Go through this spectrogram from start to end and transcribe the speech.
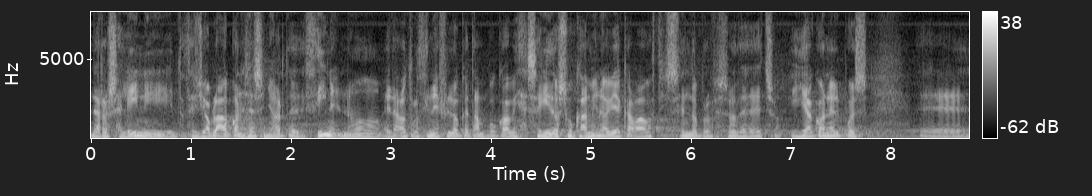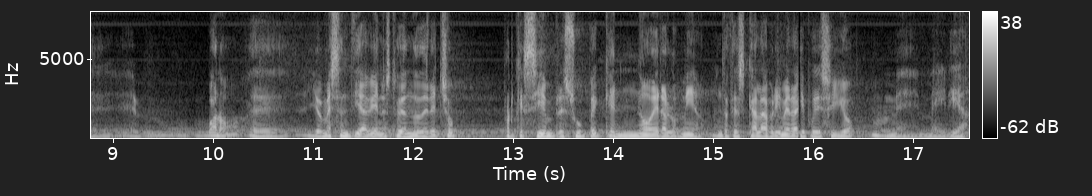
Rossellini, entonces yo hablaba con ese señor de, cine, no era otro cinéfilo que tampoco había seguido su camino, había acabado siendo profesor de Derecho. Y ya con él, pues, eh, bueno, eh, yo me sentía bien estudiando Derecho porque siempre supe que no era lo mío, entonces que a la primera que pudiese yo me iría.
